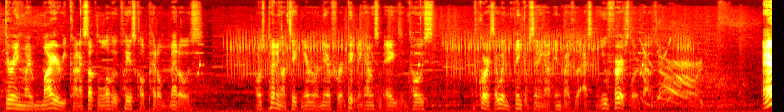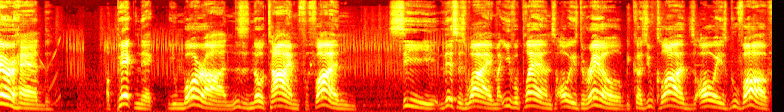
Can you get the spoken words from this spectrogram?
during my Mario Recon, I stopped in a lovely place called Petal Meadows. I was planning on taking everyone there for a picnic, having some eggs and toast. Of course, I wouldn't think of sending out invites without asking you first, Lord Bowser. Airhead! A picnic, you moron! This is no time for fun! See, this is why my evil plans always derail, because you clods always goof off.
